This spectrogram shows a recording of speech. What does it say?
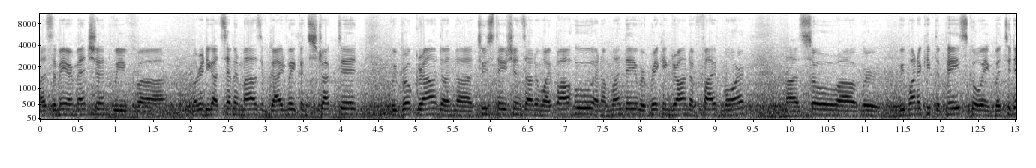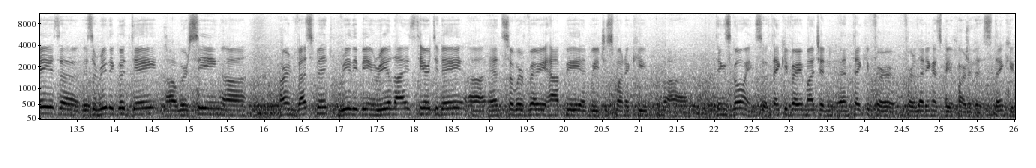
As the mayor mentioned, we've uh, already got seven miles of guideway constructed. We broke ground on uh, two stations out in Waipahu, and on Monday we're breaking ground on five more. Uh, so we want to keep the pace going. But today is a is a really good day. We're seeing our investment really being realized here today, and so we're very happy, and we just want to keep things going. So thank you very much, and, and thank you for, for letting us be a part of this. Thank you.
